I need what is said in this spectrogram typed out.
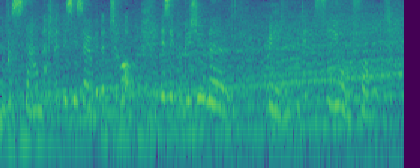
understand that, but this is over the top. Is it because you know, really, that it's your fault?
